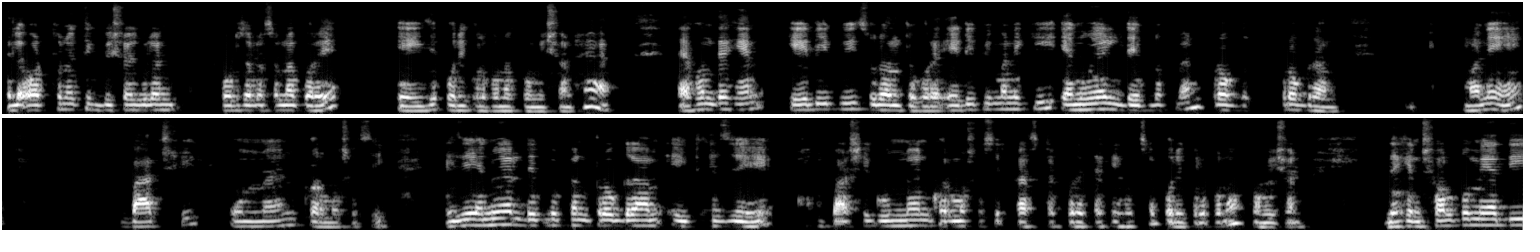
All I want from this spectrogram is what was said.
তাহলে অর্থনৈতিক বিষয়গুলো পর্যালোচনা করে এই যে পরিকল্পনা কমিশন হ্যাঁ? এখন দেখেন এডিপি চূড়ান্ত করে এডিপি মানে কি? অ্যানুয়াল ডেভেলপমেন্ট প্রোগ্রাম মানে বার্ষিক উন্নয়ন কর্মসূচি। এই যে অ্যানুয়াল ডেভেলপমেন্ট প্রোগ্রাম এইটা যে বার্ষিক উন্নয়ন কর্মসূচির কাজটা করে থাকে হচ্ছে পরিকল্পনা কমিশন। দেখেন স্বল্প মেয়াদী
